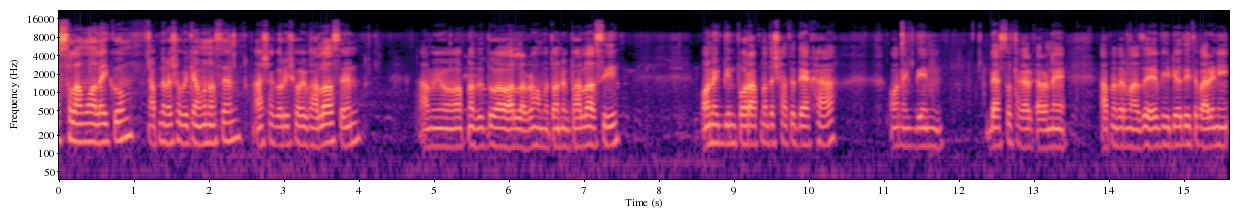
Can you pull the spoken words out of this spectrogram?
আসসালামু আলাইকুম। আপনারা সবাই কেমন আছেন? আশা করি সবাই ভালো আছেন। আমিও আপনাদের দোয়া আল্লাহর রহমতে অনেক ভালো আছি। অনেক দিন পর আপনাদের সাথে দেখা অনেক দিন ব্যস্ত থাকার কারণে আপনাদের মাঝে ভিডিও দিতে পারিনি।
